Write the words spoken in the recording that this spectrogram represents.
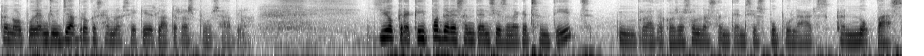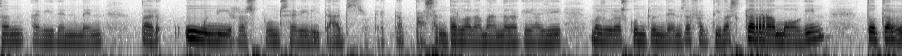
que no el podem jutjar, però que sembla ser que és l'altre responsable. Jo crec que hi pot haver sentències en aquest sentit, però l'altra cosa són les sentències populars, que no passen, evidentment, per unir responsabilitats. Jo crec que passen per la demanda de que hi hagi mesures contundents, efectives, que remoguin tot el,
